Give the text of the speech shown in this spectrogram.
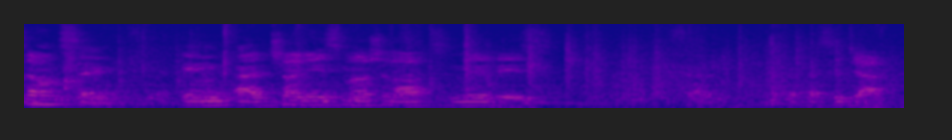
dancing in uh, Chinese martial arts movies. So, Professor Jia.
